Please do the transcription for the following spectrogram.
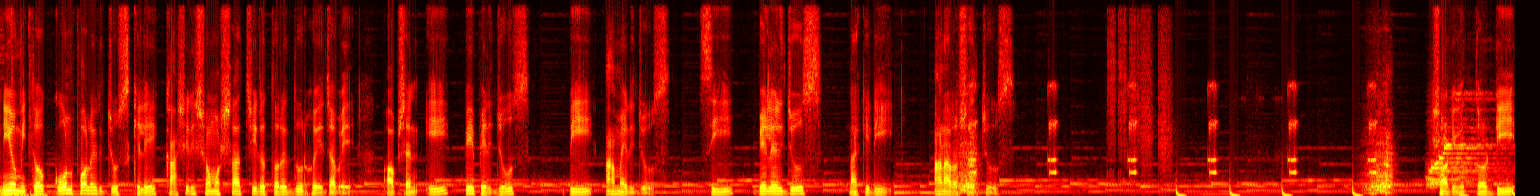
নিয়মিত কোন ফলের জুস খেলে কাশির সমস্যা চিরতরে দূর হয়ে যাবে? অপশান এ, পেঁপের জুস, বি, আমের জুস, সি, বেলের জুস, নাকি ডি, আনারসের জুস। সঠিক উত্তর ডি,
